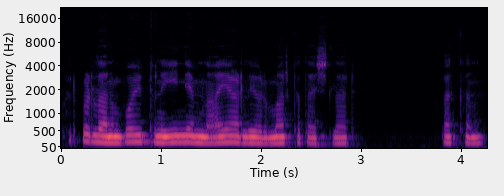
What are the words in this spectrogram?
Pırpırların boyutunu iğnemle ayarlıyorum arkadaşlar. Bakın.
